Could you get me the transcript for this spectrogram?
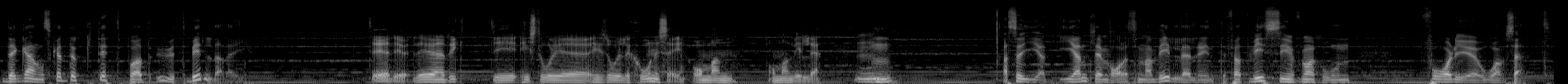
det är ganska duktigt på att utbilda dig. Det är det ju. Det är en riktig historie, historielektion i sig, om man, om man vill det. Mm. Alltså e- egentligen vare sig man vill eller inte, för att viss information får du ju oavsett.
